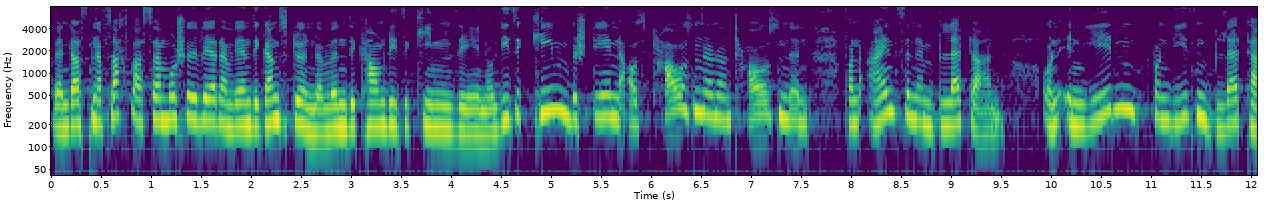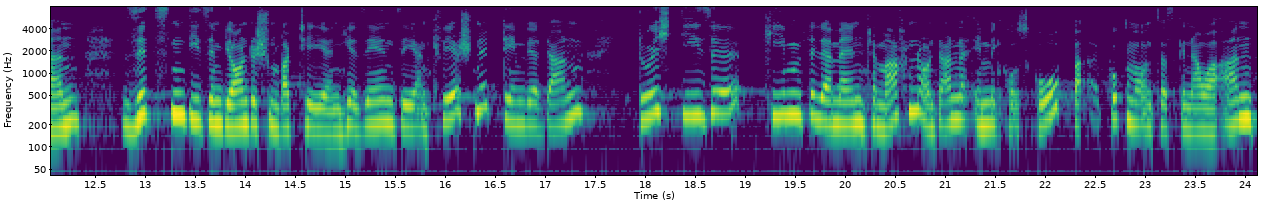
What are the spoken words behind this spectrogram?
Wenn das eine Flachwassermuschel wäre, dann wären sie ganz dünn, dann würden Sie kaum diese Kiemen sehen. Und diese Kiemen bestehen aus Tausenden und Tausenden von einzelnen Blättern. Und in jedem von diesen Blättern sitzen die symbiontischen Bakterien. Hier sehen Sie einen Querschnitt, den wir dann durch diese Kiemenfilamente machen und dann im Mikroskop, gucken wir uns das genauer an,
